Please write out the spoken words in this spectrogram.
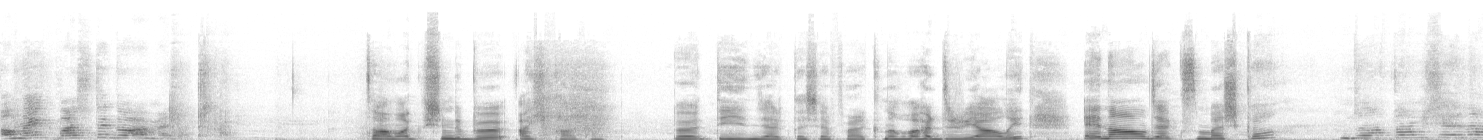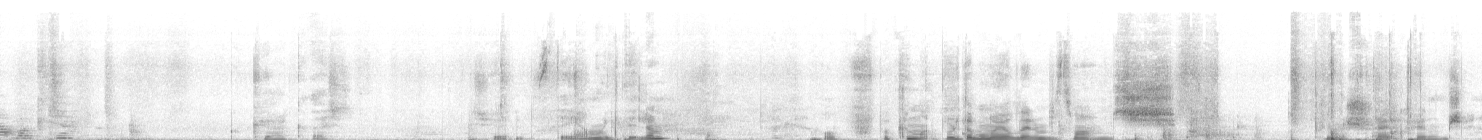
Ama ilk başta görmedim. Tamam şimdi böyle ay pardon. Böyle deyince arkadaşlar farkına vardır rüyalayın. E ne alacaksın başka? Dolaptan bir şeyler bakacağım. Bakıyor arkadaş. Şöyle biz de yanına gidelim. Hop bakın burada mayolarımız varmış. Bunu şuraya koyalım şöyle.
